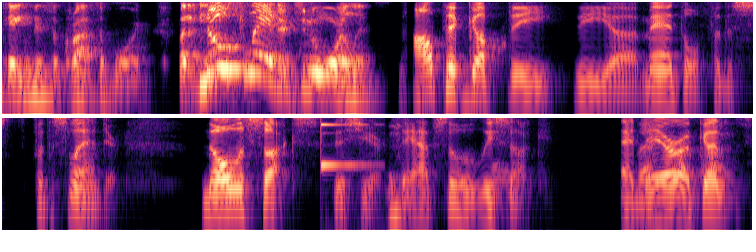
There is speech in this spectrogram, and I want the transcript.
taking this across the board, but no slander to New Orleans. I'll pick up the the uh, mantle for the for the slander. NOLA sucks this year. They absolutely suck, and That's they are a gun. Much. nice.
